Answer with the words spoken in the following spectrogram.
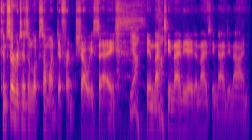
conservatism looked somewhat different, shall we say, yeah, in yeah. 1998 and 1999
